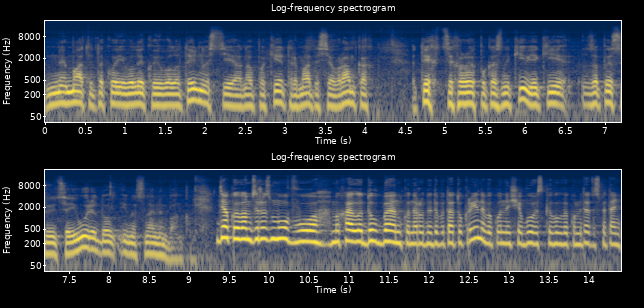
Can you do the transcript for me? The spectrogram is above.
не мати такої великої волатильності, а навпаки, триматися в рамках тих цифрових показників, які записуються і урядом, і Національним банком. Дякую вам за розмову. Михайло Довбенко, народний депутат України, виконуючий обов'язки голови комітету з питань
